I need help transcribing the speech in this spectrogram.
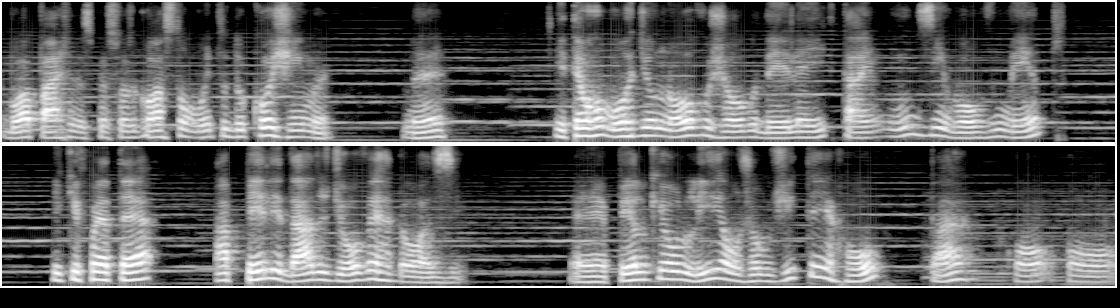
Boa parte das pessoas gostam muito do Kojima, né? E tem um rumor de um novo jogo dele aí que está em desenvolvimento e que foi até apelidado de Overdose. É, pelo que eu li, é um jogo de terror, tá? Com, com,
